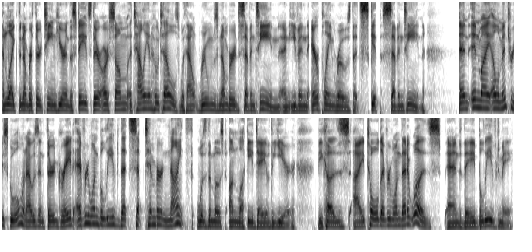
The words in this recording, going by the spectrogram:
And like the number 13 here in the States, there are some Italian hotels without rooms numbered 17, and even airplane rows that skip 17. And in my elementary school, when I was in third grade, everyone believed that September 9th was the most unlucky day of the year, because I told everyone that it was, and they believed me.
